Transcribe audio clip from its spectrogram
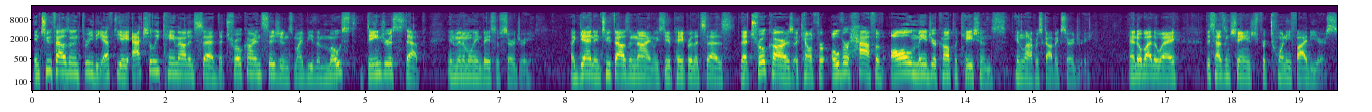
In 2003, the FDA actually came out and said that trocar incisions might be the most dangerous step in minimally invasive surgery. Again, in 2009, we see a paper that says that trocars account for over half of all major complications in laparoscopic surgery. And oh, by the way, this hasn't changed for 25 years.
